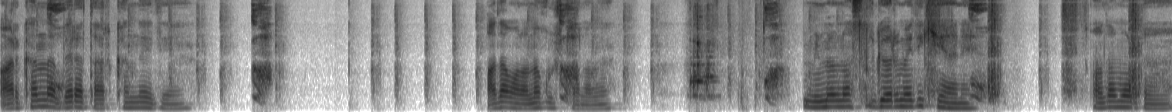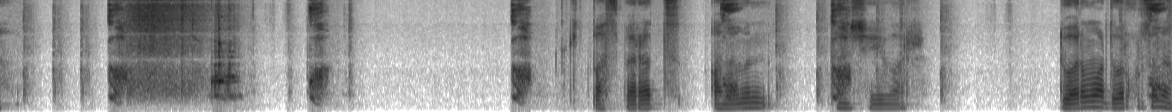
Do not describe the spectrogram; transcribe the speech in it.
Arkanda Berat arkandaydı ya. Adam alana koştu alana. Bilmem nasıl görmedi ki yani. Adam orada. Git bas Berat. Adamın şeyi var. Duvarım var duvar kursana.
